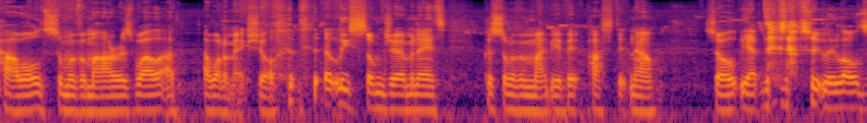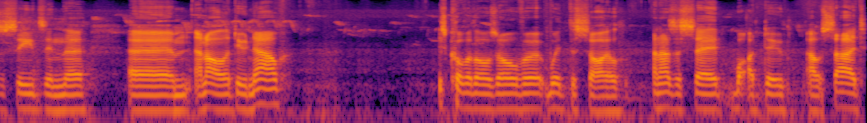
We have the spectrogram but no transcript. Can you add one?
how old some of them are as well. I, I want to make sure at least some germinate because some of them might be a bit past it now. So yeah, there's absolutely loads of seeds in there. Um, and all I do now is cover those over with the soil. And as I said, what I do outside,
